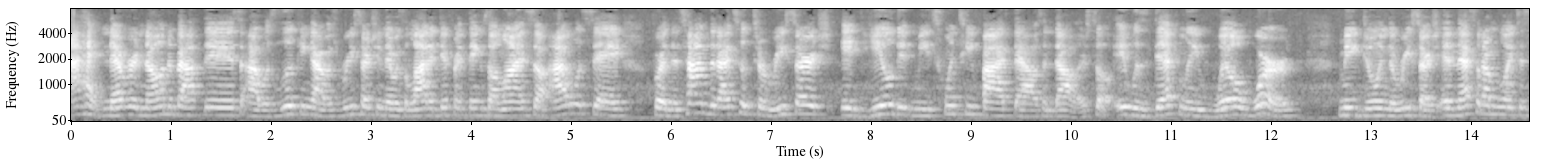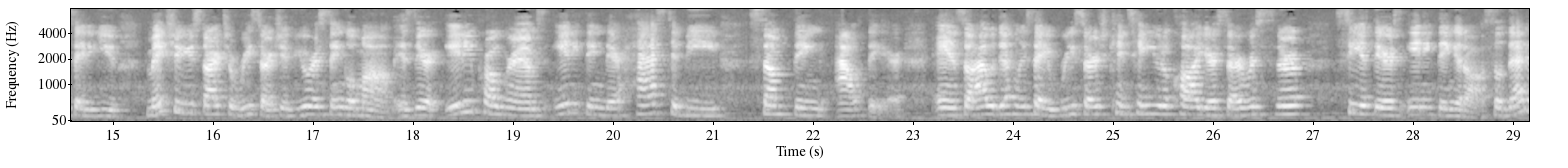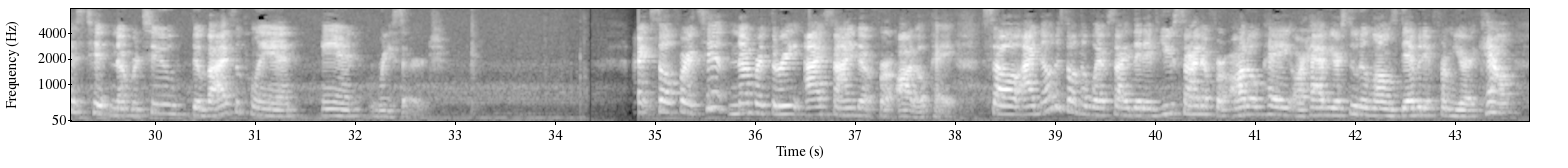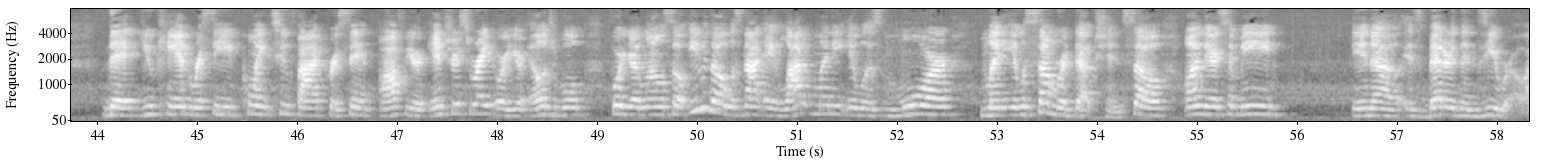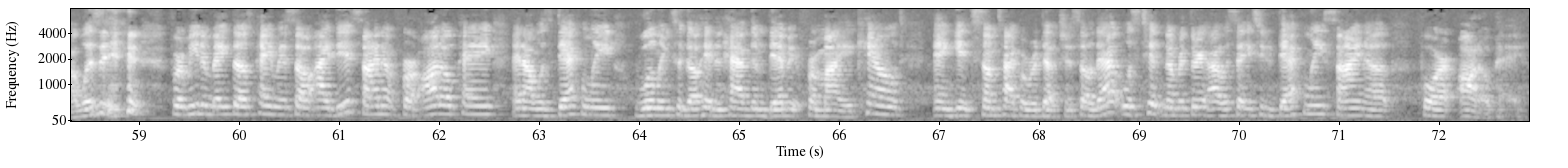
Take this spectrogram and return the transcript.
I had never known about this. I was looking, I was researching. There was a lot of different things online. So I would say for the time that I took to research, it yielded me $25,000. So it was definitely well worth me doing the research. And that's what i'm going to say to you. Make sure you start to research if you're a single mom. Is there any programs anything? There has to be something out there. And so i would definitely say research continue to call your servicer see if there's anything at all. So that is tip number two devise a plan and research. All right so for tip number three i signed up for auto pay so I noticed on the website that if you sign up for auto pay or have your student loans debited from your account, that you can receive 0.25% off your interest rate or you're eligible for your loan. So even though it was not a lot of money, it was more money. It was some reduction. So on there to me, you know, it's better than zero. I wasn't for me to make those payments. So I did sign up for auto pay and I was definitely willing to go ahead and have them debit from my account and get some type of reduction. So that was tip number three. I would say to definitely sign up for auto pay.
